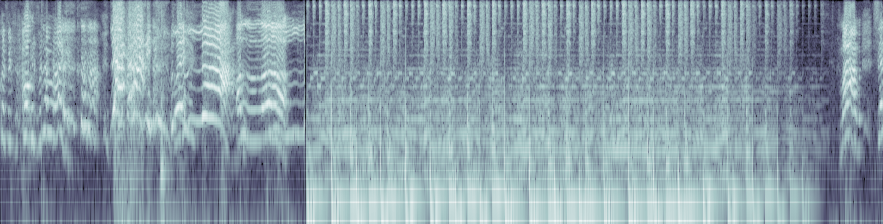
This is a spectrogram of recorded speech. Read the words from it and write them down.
فوق الفلفل فوق الفلفل. واقف لا لا الله. مرحبا. السلام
